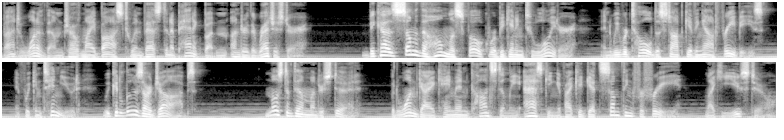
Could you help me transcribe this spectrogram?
but one of them drove my boss to invest in a panic button under the register. Because some of the homeless folk were beginning to loiter, and we were told to stop giving out freebies. If we continued, we could lose our jobs. Most of them understood, but one guy came in constantly asking if I could get something for free, like he used to.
